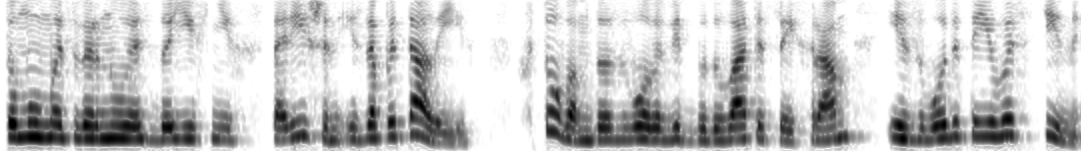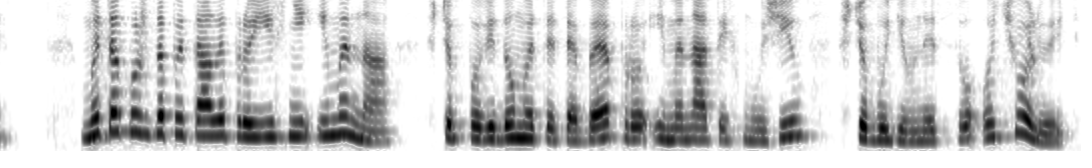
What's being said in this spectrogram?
Тому ми звернулись до їхніх старішин і запитали їх, хто вам дозволив відбудувати цей храм і зводити його стіни. Ми також запитали про їхні імена, щоб повідомити тебе про імена тих мужів, що будівництво очолюють.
